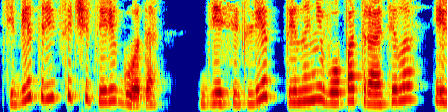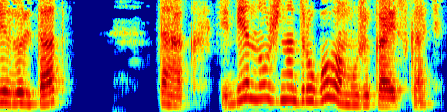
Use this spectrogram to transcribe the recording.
Тебе 34 года. Десять лет ты на него потратила, и результат? Так, тебе нужно другого мужика искать.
